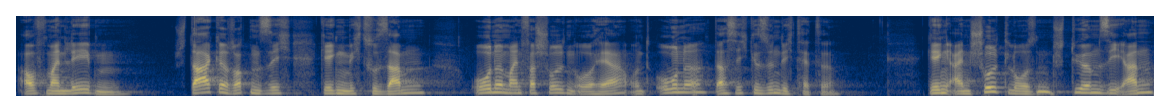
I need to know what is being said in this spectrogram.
auf mein Leben. Starke rotten sich gegen mich zusammen, ohne mein Verschulden, o Herr, und ohne dass ich gesündigt hätte. Gegen einen Schuldlosen stürmen sie an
